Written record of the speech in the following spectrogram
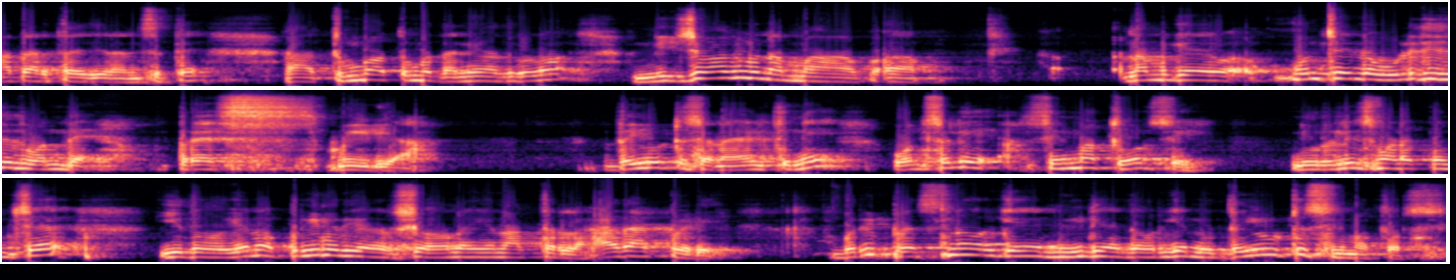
ಮಾತಾಡ್ತಾ ಇದ್ದೀರ ಅನ್ಸುತ್ತೆ. ತುಂಬಾ ತುಂಬಾ ಧನ್ಯವಾದಗಳು. ನಿಜವಾಗ್ಲೂ ನಮ್ಮ ನಮಗೆ ಮುಂಚೆಯಿಂದ ಉಳಿದಿದ್ದು ಒಂದೇ ಪ್ರೆಸ್ ಮೀಡಿಯಾ ದಯವಿಟ್ಟು ಸರ್ ನಾನು ಹೇಳ್ತೀನಿ, ಒಂದ್ಸಲಿ ಸಿನಿಮಾ ತೋರಿಸಿ. ನೀವು ರಿಲೀಸ್ ಮಾಡಕ್ ಮುಂಚೆ ಇದು ಏನೋ ಪ್ರೀಮಿಯರ್ ಶೋ ಏನೋ ಆಗ್ತಾರಲ್ಲ ಅದು ಹಾಕ್ಬೇಡಿ. ಬರೀ ಪ್ರೆಸ್ನವ್ರಿಗೆ ಮೀಡಿಯಾದವ್ರಿಗೆ ನೀವು ದಯವಿಟ್ಟು ಸಿನಿಮಾ ತೋರಿಸಿ.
